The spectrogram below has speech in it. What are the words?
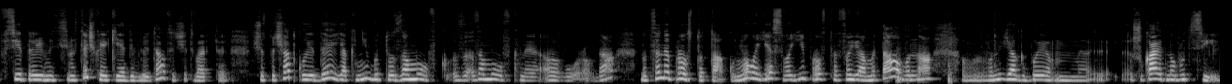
всі три містечка, які я дивлюсь, да, це четверте, що спочатку йде, як нібито замовк, замовкне а, ворог. Да? Ну це не просто так. У нього є свої, просто своя мета, вона, вони якби шукають нову ціль.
